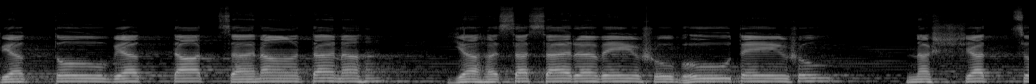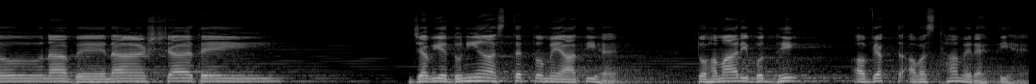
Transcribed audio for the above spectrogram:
व्यक्तो व्यक्तात् सनातनः यह स सर्वेषु भूतेषु, नश्यत्सु न विनश्यते। जब ये दुनिया अस्तित्व में आती है तो हमारी बुद्धि अव्यक्त अवस्था में रहती है।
